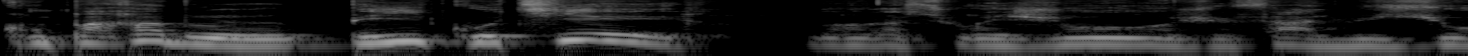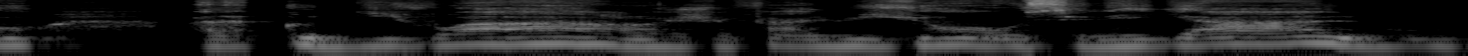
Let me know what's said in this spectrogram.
comparables aux pays côtiers dans la sous-région, je fais allusion à la Côte d'Ivoire, je fais allusion au Sénégal, ou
